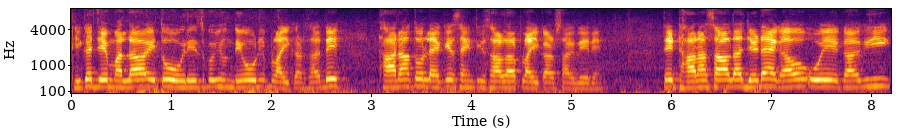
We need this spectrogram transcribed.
ਠੀਕ ਹੈ ਜੇ ਮੰਨ ਲਾ ਇਹ ਤੋਂ ਓਵਰ ਕੋਈ ਹੁੰਦੇ, ਉਹ ਨਹੀਂ ਅਪਲਾਈ ਕਰ ਸਕਦੇ। 18 ਤੋਂ ਲੈ ਕੇ 37 ਸਾਲ ਦਾ ਅਪਲਾਈ ਕਰ ਸਕਦੇ ਨੇ। ਤੇ 18 ਸਾਲ ਦਾ ਜਿਹੜਾ ਹੈਗਾ ਉਹ ਹੈਗਾ ਜੀ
